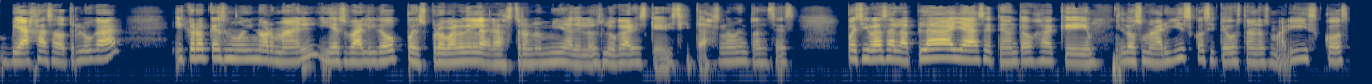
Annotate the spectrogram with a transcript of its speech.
viajas a otro lugar y creo que es muy normal y es válido pues probar de la gastronomía de los lugares que visitas, ¿no? Entonces, pues si vas a la playa, se te antoja que los mariscos, si te gustan los mariscos,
